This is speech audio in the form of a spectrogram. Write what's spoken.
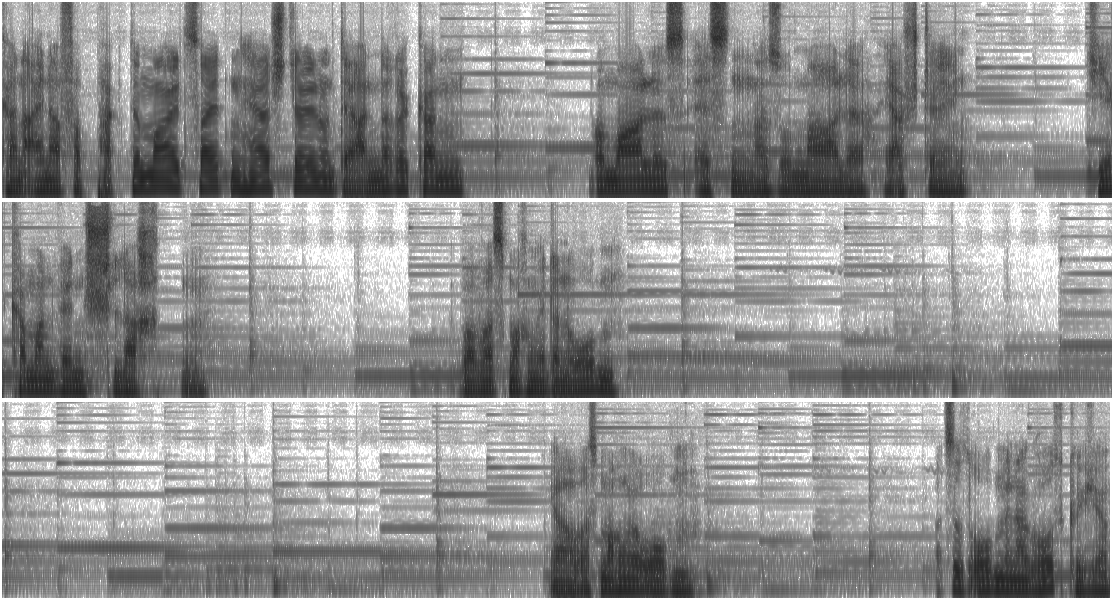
Kann einer verpackte Mahlzeiten herstellen und der andere kann normales Essen, also Male herstellen. Hier kann man wenn schlachten. Aber was machen wir dann oben? Ja, was machen wir oben? Was ist oben in der Großküche?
